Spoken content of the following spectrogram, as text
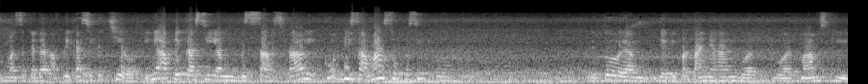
cuma sekedar aplikasi kecil. Ini aplikasi yang besar sekali, kok bisa masuk ke situ? Itu yang jadi pertanyaan buat buat Mamski.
